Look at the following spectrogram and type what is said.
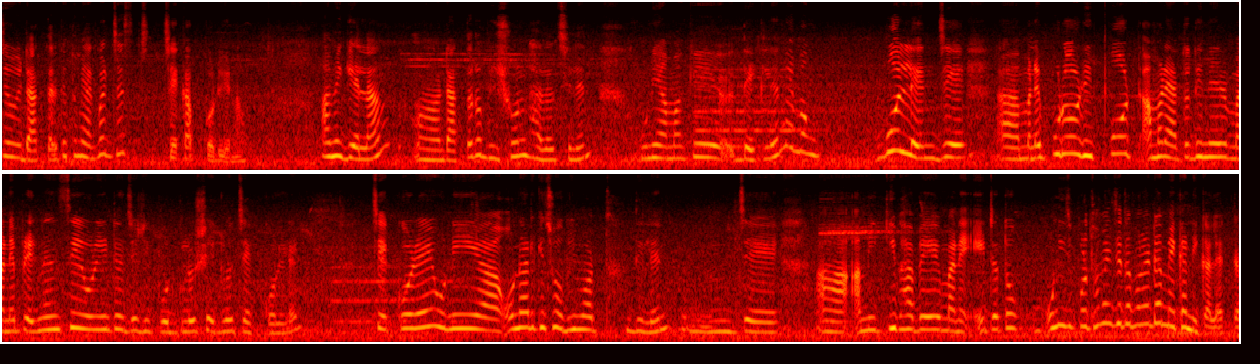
যে ওই ডাক্তারকে তুমি একবার জাস্ট চেক আপ করিয়ে নাও। আমি গেলাম ডাক্তারও ভীষণ ভালো ছিলেন। উনি আমাকে দেখলেন এবং বললেন যে মানে পুরো রিপোর্ট আমার এতদিনের মানে প্রেগনেন্সি ওরিয়েন্টেড যে রিপোর্টগুলো সেগুলো চেক করলেন। চেক করে উনি ওনার কিছু অভিমত দিলেন যে আমি কীভাবে মানে এটা তো উনি প্রথমে যেটা বলেন এটা মেকানিক্যাল একটা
